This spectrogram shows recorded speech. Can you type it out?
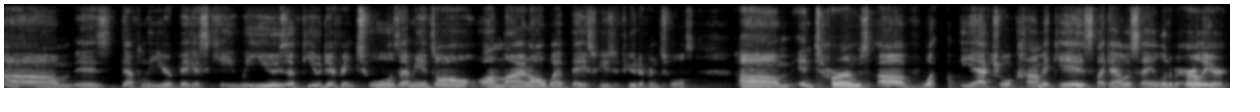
um, is definitely your biggest key. We use a few different tools. I mean, it's all online, all web based. We use a few different tools. Um, in terms of what the actual comic is, like I was saying a little bit earlier,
